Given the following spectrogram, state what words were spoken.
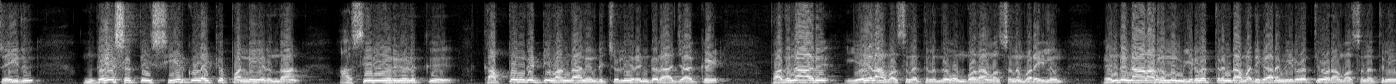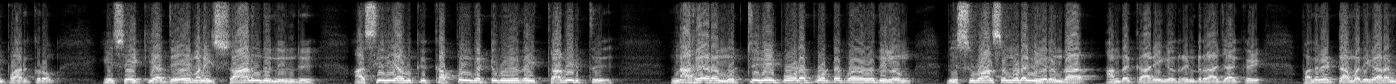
செய்து தேசத்தை சீர்குலைக்க பண்ணியிருந்தான். அசிரியர்களுக்கு கப்பம் கட்டி வந்தான் என்று சொல்லி ரெண்டு ராஜாக்கள் பதினாறு ஏழாம் வசனத்திலிருந்து ஒன்பதாம் வசனம் வரையிலும் ரெண்டு நாளாகமும் இருபத்தி ரெண்டாம் அதிகாரம் இருபத்தி ஓராம் வசனத்திலையும் பார்க்கிறோம். எசேக்கியா தேவனை சார்ந்து நின்று அசிரியாவுக்கு கப்பம் கட்டுவதை தவிர்த்து நகர முற்றுகை போட போட்ட போவதிலும் விசுவாசமுடன் இருந்தார். அந்த காரியங்கள் ரெண்டு ராஜாக்கள் பதினெட்டாம் அதிகாரம்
